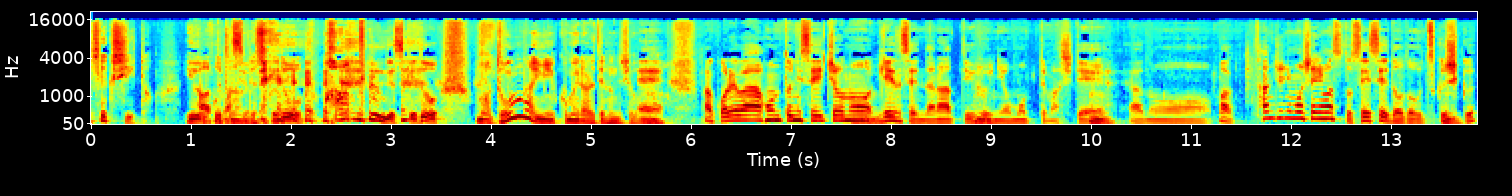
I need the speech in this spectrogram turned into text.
セクシーということなんですけど、変わってるんですけど、まあ、どんな意味込められてるんでしょうか、えー、まあ、これは本当に成長の源泉だなっていうふうに思ってまして、あのまあ、単純に申し上げますと、正々堂々美しく、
